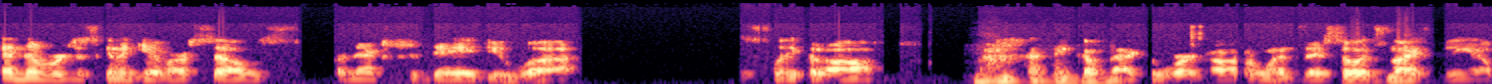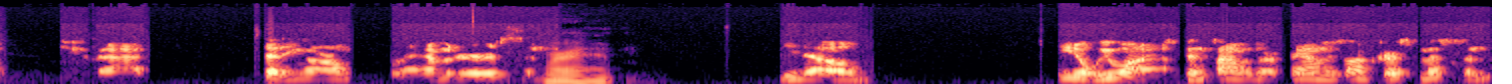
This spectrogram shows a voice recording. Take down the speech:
and then we're just going to give ourselves an extra day to uh, to sleep it off and go back to work on a Wednesday. So it's nice being able to do that, setting our own parameters, and right. you know, you know, we want to spend time with our families on Christmas, and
